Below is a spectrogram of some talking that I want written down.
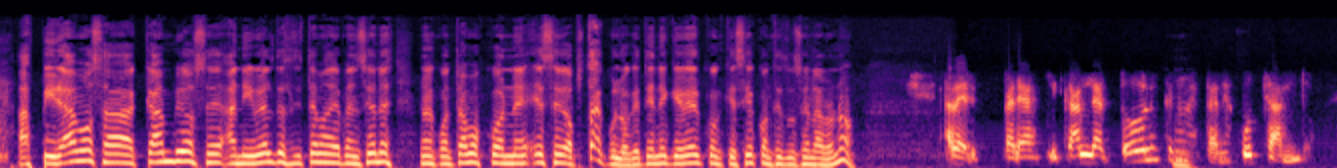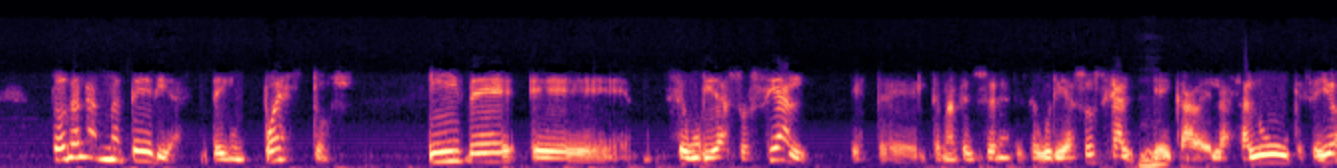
aspiramos a cambios a nivel del sistema de pensiones nos encontramos con ese obstáculo que tiene que ver con que si es constitucional o no. A ver, para explicarle a todos los que nos mm. están escuchando, todas las materias de impuestos y de eh, seguridad social, este, el tema de pensiones de seguridad social, y ahí cabe la salud, qué sé yo,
